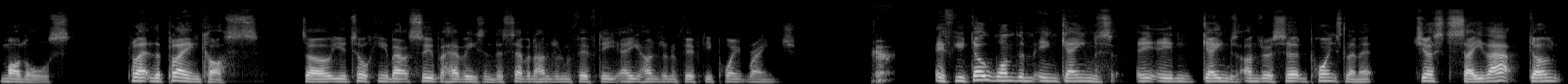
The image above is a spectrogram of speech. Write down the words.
models. Play, the playing costs. So you're talking about super heavies in the 750, 850 point range. Yeah. If you don't want them in games in games under a certain points limit, just say that. Don't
